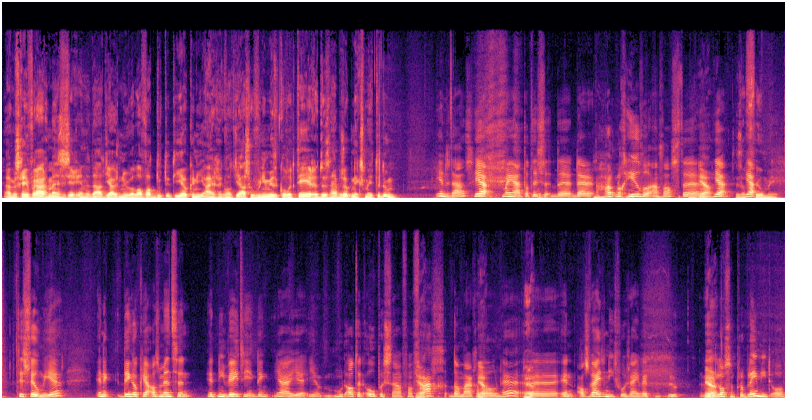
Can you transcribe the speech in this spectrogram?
En misschien vragen mensen zich inderdaad juist nu wel af, wat doet de diaconie eigenlijk? Want ja, ze hoeven niet meer te collecteren, dus hebben ze ook niks meer te doen. Inderdaad, ja. Maar ja, dat is, de, daar hangt nog heel veel aan vast. Ja. ja. Het is al ja. veel meer. Het is veel meer. En ik denk ook, ja, als mensen het niet weten, ik denk, ja, je, je moet altijd openstaan van vraag dan maar gewoon. Hè? Eh, en als wij er niet voor zijn, wij, lossen het probleem niet op.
